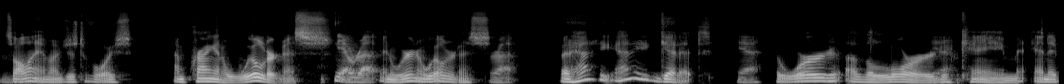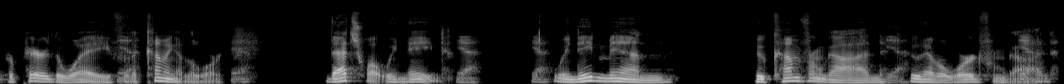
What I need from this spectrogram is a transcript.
That's all I mm-hmm. am. I'm just a voice. I'm crying in a wilderness. Yeah, right. And we're in a wilderness. Right. But how did he how did he get it? Yeah. The word of the Lord Yeah. came and it prepared the way for Yeah. the coming of the Lord. Yeah. That's what we need. Yeah. Yeah. We need men who come from God, Yeah. who have a word from Yeah. God.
